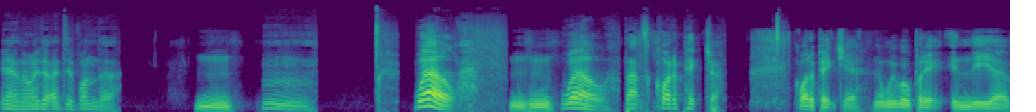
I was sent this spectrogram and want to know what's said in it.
yeah. No, I, d- I did wonder. Hmm. Hmm. Well, hmm well, that's quite a picture. Quite a picture, and we will put it in the uh,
